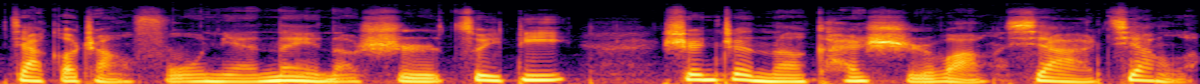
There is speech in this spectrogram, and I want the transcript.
价格涨幅年内呢是最低，深圳呢开始往下降了。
